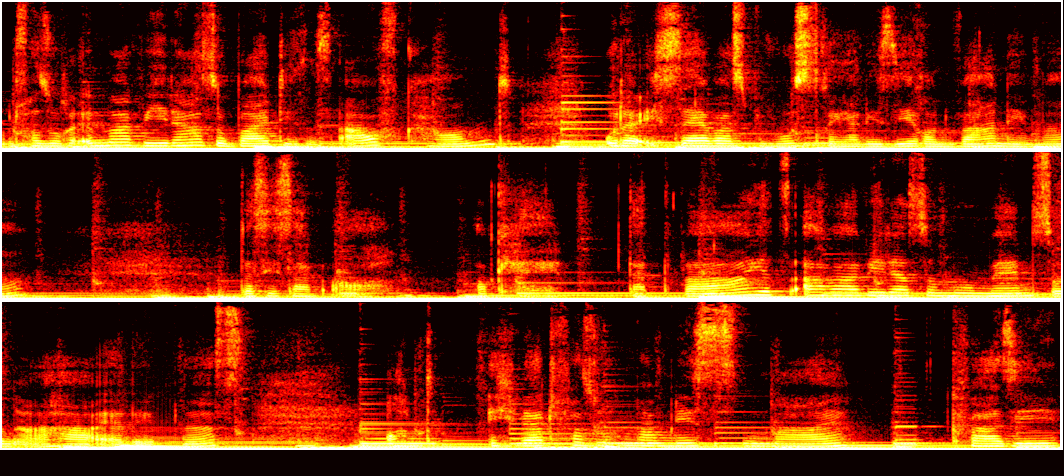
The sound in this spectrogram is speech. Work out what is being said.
Und versuche immer wieder, sobald dieses aufkommt oder ich selber es bewusst realisiere und wahrnehme, dass ich sage, oh, okay, das war jetzt aber wieder so ein Moment, so ein Aha-Erlebnis. Und ich werde versuchen beim nächsten Mal quasi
